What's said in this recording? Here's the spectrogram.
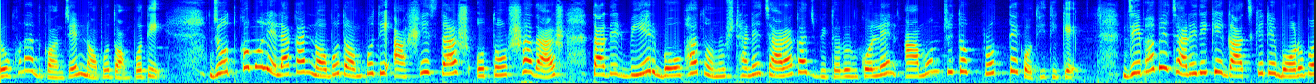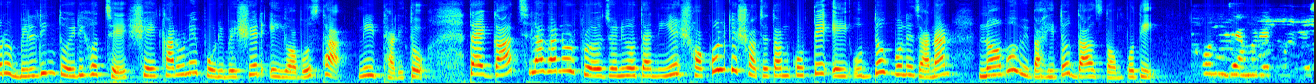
রঘুনাথগঞ্জের নবদম্পতি। যোধকমল এলাকার নবদম্পতি আশিস দাস ও তোরসা দাস তাদের বিয়ের বৌভাত অনুষ্ঠানে চারাগাছ বিতরণ করলেন আমন্ত্রিত প্রত্যেক অতিথিকে। যেভাবে চারিদিকে গাছ কেটে বড় বড় বিল্ডিং তৈরি হচ্ছে, সেই কারণে পরিবেশের এই অবস্থা নির্ধারিত। তাই গাছ লাগানোর প্রয়োজনীয়তা নিয়ে সকলকে সচেতন করতে এই উদ্যোগ বলে জানান নববিবাহিত দাস দম্পতি। এখন যে আমাদের পরিবেশ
